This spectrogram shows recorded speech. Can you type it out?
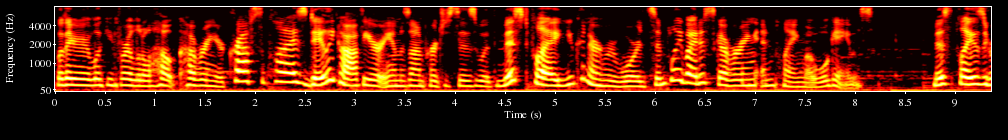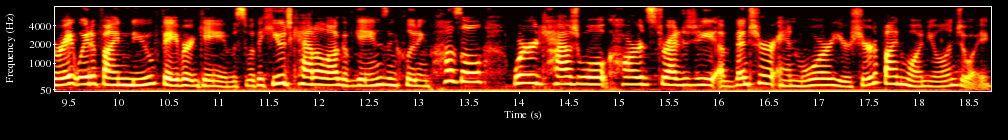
Whether you're looking for a little help covering your craft supplies, daily coffee, or Amazon purchases with Mistplay, you can earn rewards simply by discovering and playing mobile games. Mistplay is a great way to find new favorite games. With a huge catalog of games including puzzle, word, casual, card, strategy, adventure, and more, you're sure to find one you'll enjoy.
